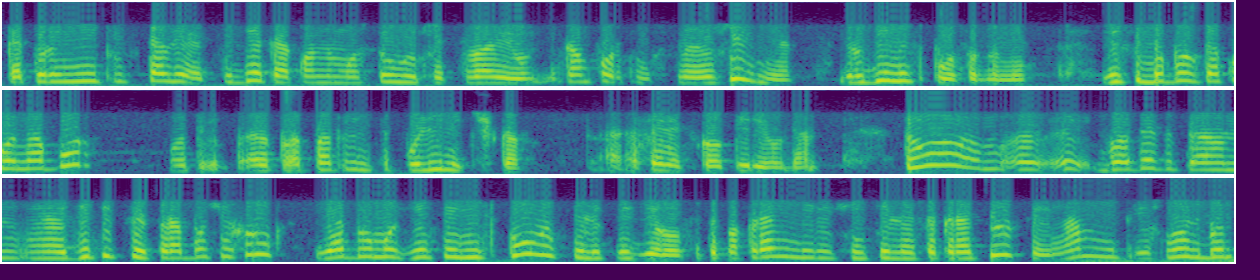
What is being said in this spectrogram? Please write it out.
которое не представляет себе, как он может улучшить свою комфортность своей жизни другими способами. Если бы был такой набор, вот э, по, по принципу лимитчиков, советского периода, то э, вот этот э, дефицит рабочих рук, я думаю, если не полностью ликвидировался, то, по крайней мере, очень сильно сократился, и нам не пришлось бы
